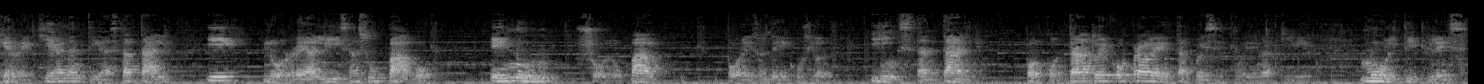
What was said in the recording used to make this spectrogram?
que requiera la entidad estatal y lo realiza su pago en un solo pago. Por eso es de ejecución instantánea. Por contrato de compra-venta pues se pueden adquirir múltiples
